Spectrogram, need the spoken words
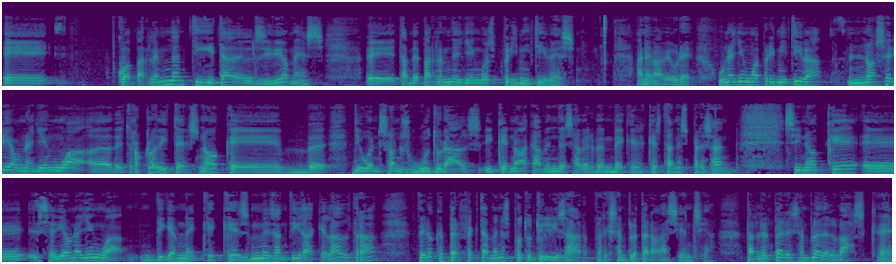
Eh, Quan parlem d'antiguitat dels idiomes, eh, també parlem de llengües primitives. Anem a veure. Una llengua primitiva no seria una llengua eh, de troclodites, no? que eh, diuen sons guturals i que no acaben de saber ben bé què, què estan expressant, sinó que eh, seria una llengua, diguem-ne, que, que és més antiga que l'altra, però que perfectament es pot utilitzar, per exemple, per a la ciència. Parlem, per exemple, del basc. Eh?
